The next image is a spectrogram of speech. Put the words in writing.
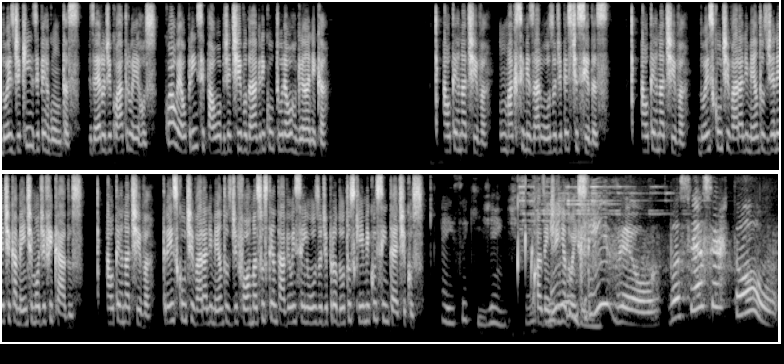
2 de 15 perguntas. 0 de 4 erros. Qual é o principal objetivo da agricultura orgânica? Alternativa. 1. Maximizar o uso de pesticidas. Alternativa. 2. Cultivar alimentos geneticamente modificados. Alternativa. 3. Cultivar alimentos de forma sustentável e sem uso de produtos químicos sintéticos. É isso aqui, gente. Fazendinha dois. Incrível! Você acertou!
